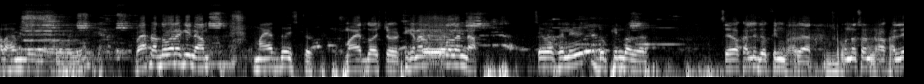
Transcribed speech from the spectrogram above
আলহামদুলিল্লাহ ভালো ভাই। ভাই আপনার দোকানে কি নাম? মায়ের দই স্টোর। মায়ের দশ স্টোর। ঠিকানা বলেন না। চেওয়াখালী দক্ষিণ বাজার। সেওয়াখালী দক্ষিণ বাজার। সুবর্ণচর নোয়াখালী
